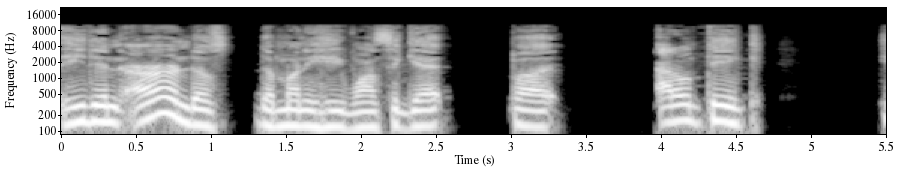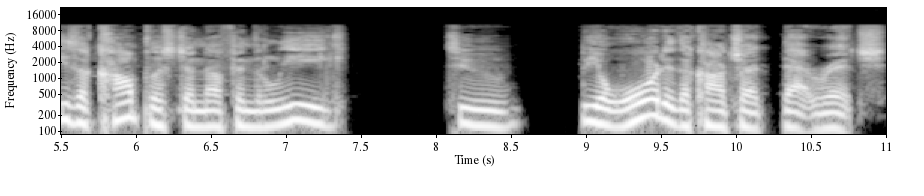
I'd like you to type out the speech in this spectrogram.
He didn't earn those, the money he wants to get, but I don't think he's accomplished enough in the league to be awarded a contract that rich,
